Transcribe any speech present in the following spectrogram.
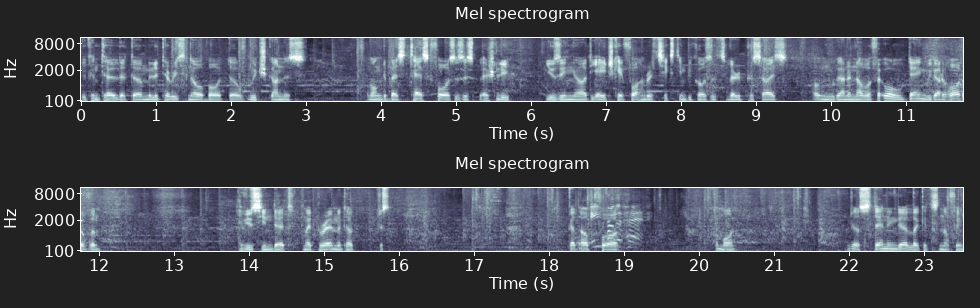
you can tell that the militaries know about uh, which gun is among the best task forces, especially using uh, the HK 416 because it's very precise. Oh, we got another. oh, dang, we got a horde of them. Have you seen that? My parameter just got up for. for the head. Come on. Just standing there like it's nothing.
